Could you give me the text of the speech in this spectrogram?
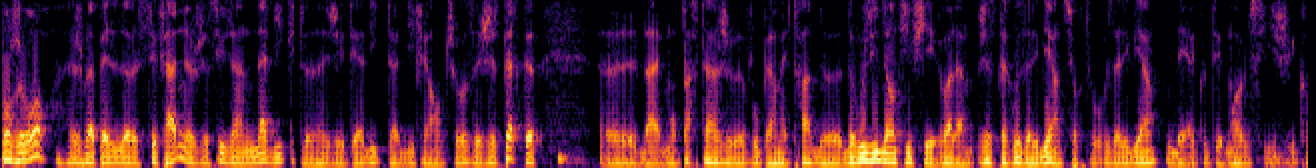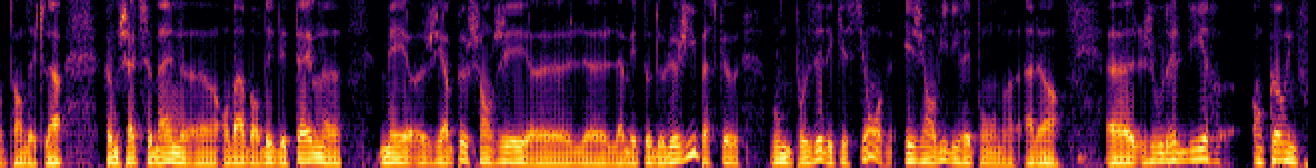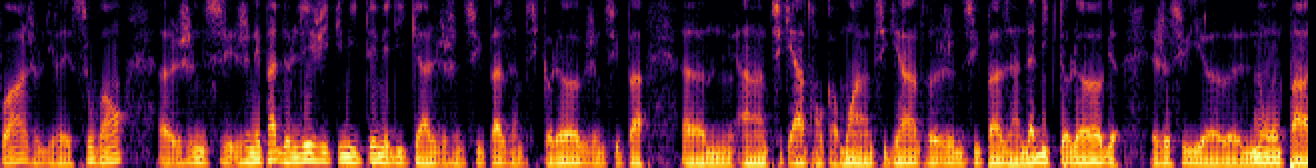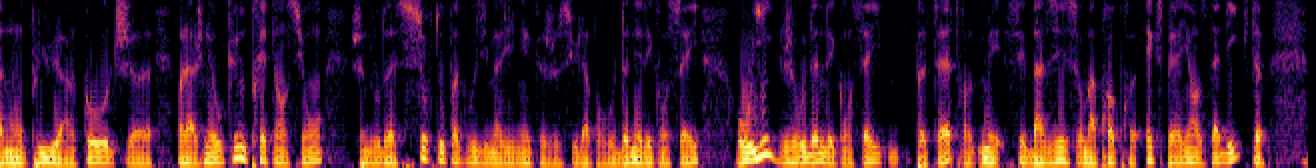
Bonjour, je m'appelle Stéphane, je suis un addict, j'ai été addict à différentes choses et j'espère que euh, bah, mon partage vous permettra de, vous identifier. Voilà, j'espère que vous allez bien surtout. Vous allez bien? Ben écoutez, moi aussi, je suis content d'être là. Comme chaque semaine, euh, on va aborder des thèmes, mais euh, j'ai un peu changé la méthodologie parce que vous me posez des questions et j'ai envie d'y répondre. Alors, je voudrais dire encore une fois, je le dirai souvent, euh, je ne suis, je n'ai pas de légitimité médicale. Je ne suis pas un psychologue, je ne suis pas euh, un psychiatre, encore moins un psychiatre. Je ne suis pas un addictologue. Je suis euh, non pas non plus un coach. voilà, je n'ai aucune prétention. Je ne voudrais surtout pas que vous imaginiez que je suis là pour vous donner des conseils. Oui, je vous donne des conseils, peut-être, mais c'est basé sur ma propre expérience d'addict,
